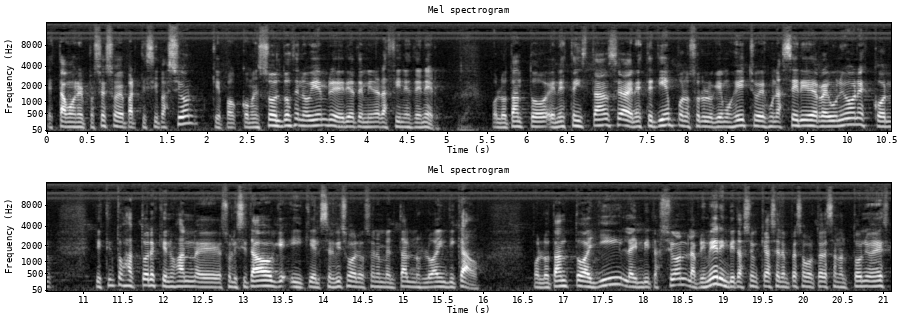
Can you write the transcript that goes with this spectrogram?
Estamos en el proceso de participación que comenzó el 2 de noviembre y debería terminar a fines de enero. Por lo tanto, en esta instancia, en este tiempo, nosotros lo que hemos hecho es una serie de reuniones con distintos actores que nos han eh, solicitado y que el Servicio de Evaluación Ambiental nos lo ha indicado. Por lo tanto, allí la invitación, la primera invitación que hace la empresa portuaria San Antonio es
